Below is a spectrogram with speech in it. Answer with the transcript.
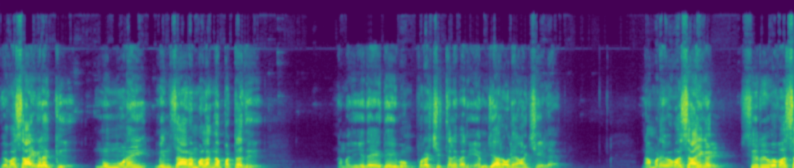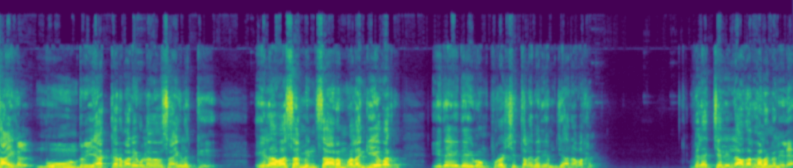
விவசாயிகளுக்கு மும்முனை மின்சாரம் வழங்கப்பட்டது நமது இதய தெய்வம் புரட்சித் தலைவர் எம்ஜிஆருடைய ஆட்சியில். நம்முடைய விவசாயிகள் சிறு விவசாயிகள் மூன்று ஏக்கர் வரை உள்ள விவசாயிகளுக்கு இலவச மின்சாரம் வழங்கியவர் இதய தெய்வம் புரட்சித் தலைவர் எம்ஜிஆர் அவர்கள். விளைச்சல் இல்லாத காலங்களில்.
